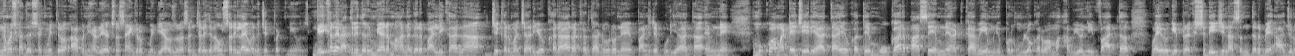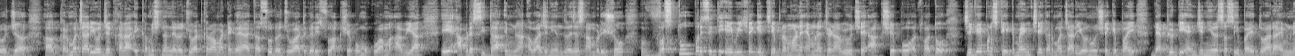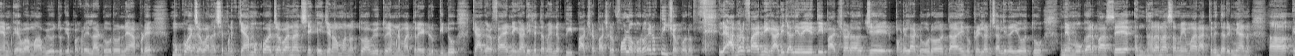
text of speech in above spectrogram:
નમસ્કાર દર્શક મિત્રો, આપ નિહાળી છો સાંઈ ગ્રુપ મીડિયા હાઉસ દ્વારા સંચાલિત નવસારી લાઈવ અને ઝટપટ ન્યૂઝ. ગઈકાલે રાત્રિ દરમિયાન મહાનગરપાલિકાના જે કર્મચારીઓ ખરા રખડતા ઢોરોને પાંજરે પૂર્યા હતા, એમને મૂકવા માટે જઈ રહ્યા હતા. એ વખતે મોગાર પાસે એમને અટકાવી એમની ઉપર હુમલો કરવામાં આવ્યોની વાત વયોવર્ગીય પ્રક્ષરી, જેના સંદર્ભે આજરોજ કર્મચારીઓ જે ખરા એ કમિશનરને રજૂઆત કરવા માટે ગયા હતા. શું રજૂઆત કરી, શું આક્ષેપો મૂકવામાં આવ્યા, એ આપણે સીધા એમના અવાજની અંદર જ સાંભળીશું. વસ્તુ પરિસ્થિતિ એવી છે કે જે પ્રમાણે એમણે જણાવ્યું છે આક્ષેપો અથવા તો જે કંઈ પણ સ્ટેટમેન્ટ છે કર્મચારીઓનું છે કે ભાઈ ડેપ્યુટી એન્જિનિયર શશીભાઈ દ્વારા એમને એમ કહેવામાં આવ્યું હતું કે પકડેલા ઢોરોને આપણે મૂકવા જવાના છે. પણ ક્યાં મૂકવા જવાના છે કંઈ જણાવવામાં નહોતું આવ્યું હતું. એમણે માત્ર એટલું કીધું કે આગળ ફાયરની ગાડી છે, તમે એને પાછળ પાછળ ફોલો કરો, એનો પીછો કરો. એટલે આગળ ફાયરની ગાડી ચાલી રહી હતી, પાછળ જે પકડેલા ઢોરો હતા, એનું ટ્રેલર ચાલી રહ્યું હતું અને મોગાર પાસે અંધારાના સમયમાં રાત્રિ દરમિયાન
